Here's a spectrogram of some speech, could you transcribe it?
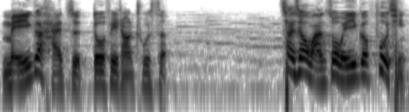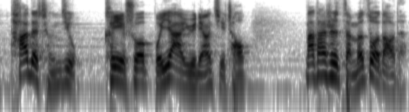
每一个孩子都非常出色。蔡孝婉作为一个父亲，他的成就可以说不亚于梁启超。那他是怎么做到的？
